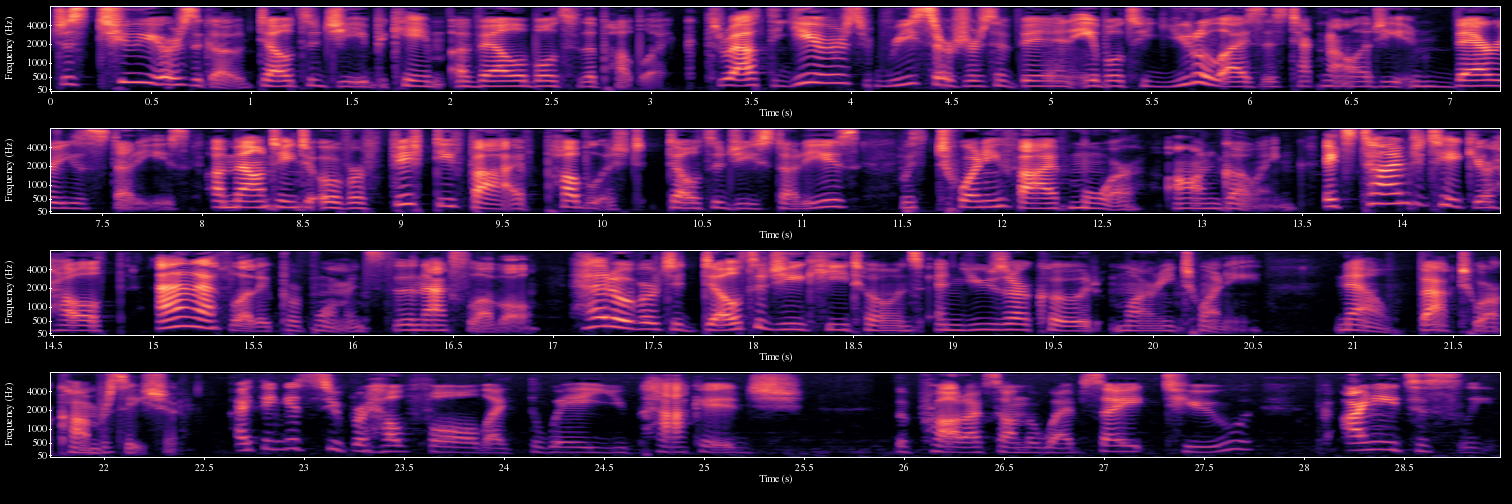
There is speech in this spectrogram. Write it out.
Just two years ago, Delta G became available to the public. Throughout the years, researchers have been able to utilize this technology in various studies, amounting to over 55 published Delta G studies, with 25 more ongoing. It's time to take your health and athletic performance to the next level. Head over to Delta G Ketones and use our code MARNI20. Now, back to our conversation. I think it's super helpful, like the way you package the products on the website too I need to sleep,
